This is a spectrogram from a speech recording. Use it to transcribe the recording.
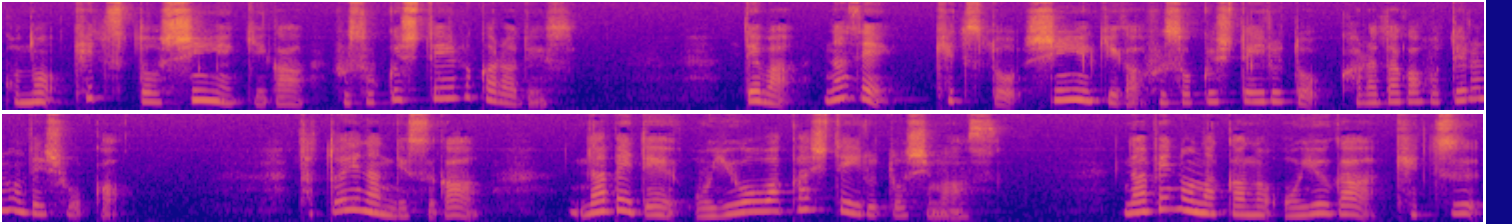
この血と心液が不足しているからです。ではなぜ血と心液が不足していると体がほてるのでしょうか？例えなんですが鍋でお湯を沸かしているとします。鍋の中のお湯が血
